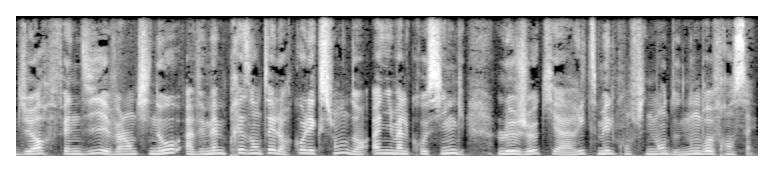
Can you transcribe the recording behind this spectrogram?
Dior, Fendi et Valentino avaient même présenté leur collection dans Animal Crossing, le jeu qui a rythmé le confinement de nombreux Français.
